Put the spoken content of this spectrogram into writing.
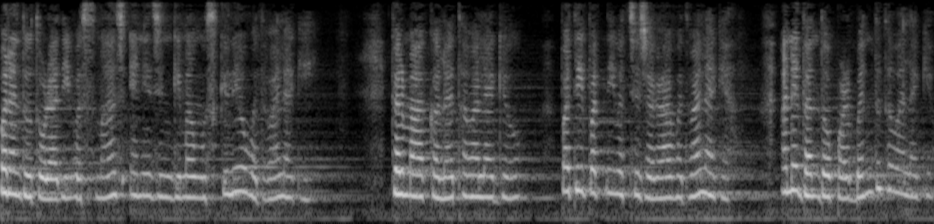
પરંતુ થોડા દિવસમાં જ એની જિંદગીમાં મુશ્કેલીઓ વધવા લાગી. ઘરમાં કલહ થવા લાગ્યો પતિ પત્ની વચ્ચે ઝઘડા વધવા લાગ્યા અને ધંધો પણ બંધ થવા લાગ્યો.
